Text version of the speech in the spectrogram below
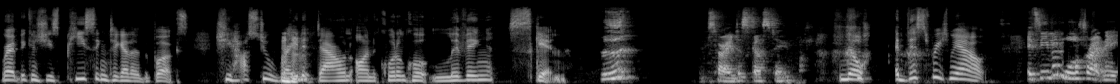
right? Because she's piecing together the books. She has to write Mhm. it down on quote unquote living skin. Sorry, disgusting. No, this freaked me out. It's even more frightening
